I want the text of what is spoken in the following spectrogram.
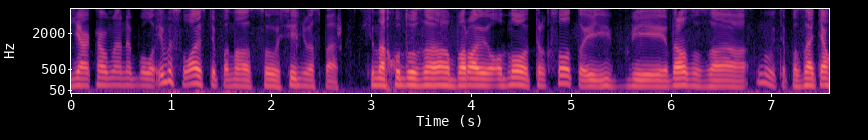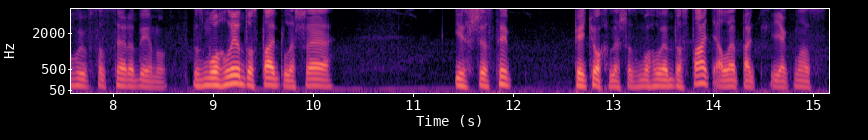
яке в мене було, і висуваюсь типу, на сусідню. І на ходу забираю одного 300 і відразу за, ну, типу, затягую все всередину. Змогли достати лише із шести п'ятьох лише змогли достати, але так як в нас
